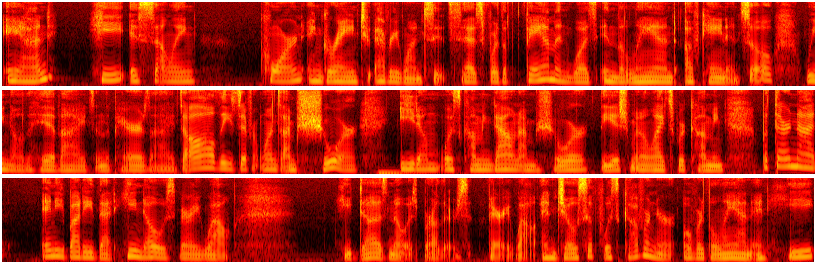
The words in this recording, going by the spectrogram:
and he is selling corn and grain to everyone. So it says, For the famine was in the land of Canaan. So we know the Hivites and the Perizzites, all these different ones. I'm sure Edom was coming down. I'm sure the Ishmaelites were coming, but they're not anybody that he knows very well. He does know his brothers very well. And Joseph was governor over the land, and he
